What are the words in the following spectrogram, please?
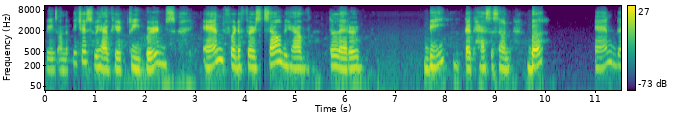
Based on the pictures, we have here three birds. And for the first sound, we have the letter B that has the sound B. And the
